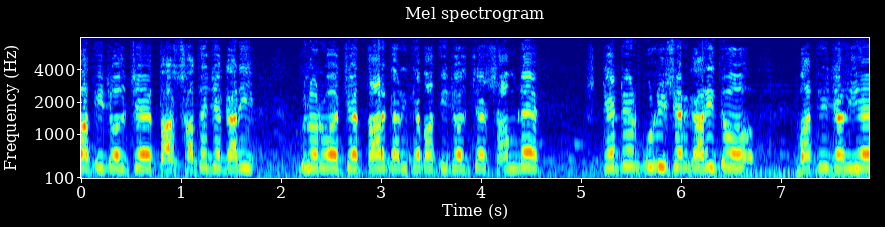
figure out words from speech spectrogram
বাতি জ্বলছে, তার সাথে যে গাড়িগুলো রয়েছে, তার গাড়িতে বাতি জ্বলছে। সামনে স্টেটের পুলিশের গাড়িতেও বাতি জ্বালিয়ে,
